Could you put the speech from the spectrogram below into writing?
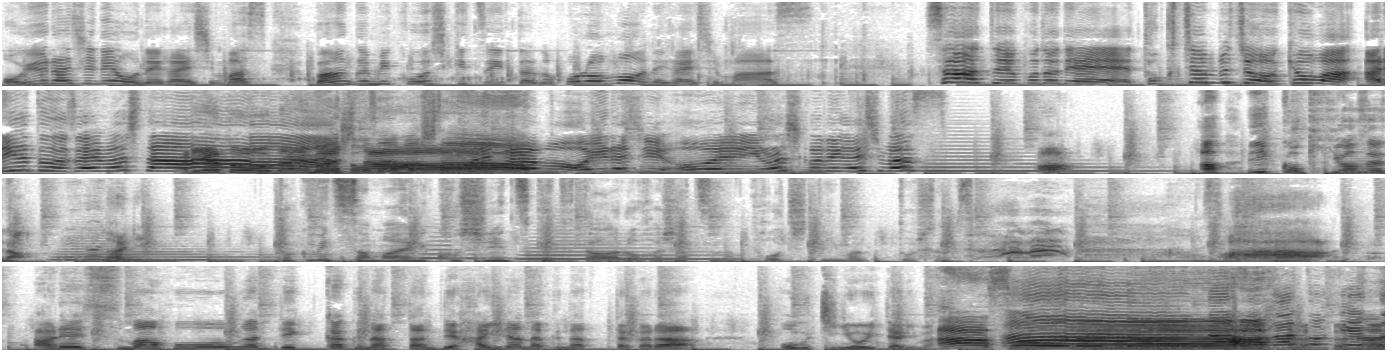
おゆらじでお願いします。番組公式ツイッターのフォローもお願いします。さあということで徳ちゃん部長今日はありがとうございました。ありがとうございました。た。これからもおゆらじ応援よろしくお願いします。ああ一個聞き忘れた。え何？徳光さん前に腰につけてたアロハシャツのポーチって今どうしたんですか？あ あーあれスマホがでっかくなったんで入らなくなったからお家に置いてあります。あそうなんだ。謎が解けた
